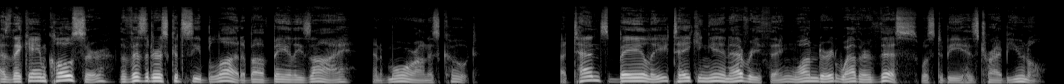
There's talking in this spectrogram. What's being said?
As they came closer, the visitors could see blood above Bailey's eye and more on his coat. A tense Bailey, taking in everything, wondered whether this was to be his tribunal.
